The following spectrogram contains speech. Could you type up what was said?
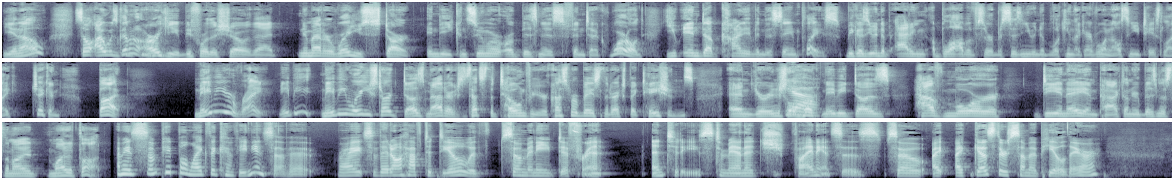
You know? So I was going to mm-hmm. argue before the show that no matter where you start in the consumer or business fintech world, you end up kind of in the same place because you end up adding a blob of services and you end up looking like everyone else and you taste like chicken. But maybe you're right. Maybe maybe where you start does matter because it sets the tone for your customer base and their expectations. And your initial Yeah. hook maybe does have more DNA impact on your business than I might have thought. I mean, some people like the convenience of it, right? So they don't have to deal with so many different entities to manage finances. So I, I guess there's some appeal there.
